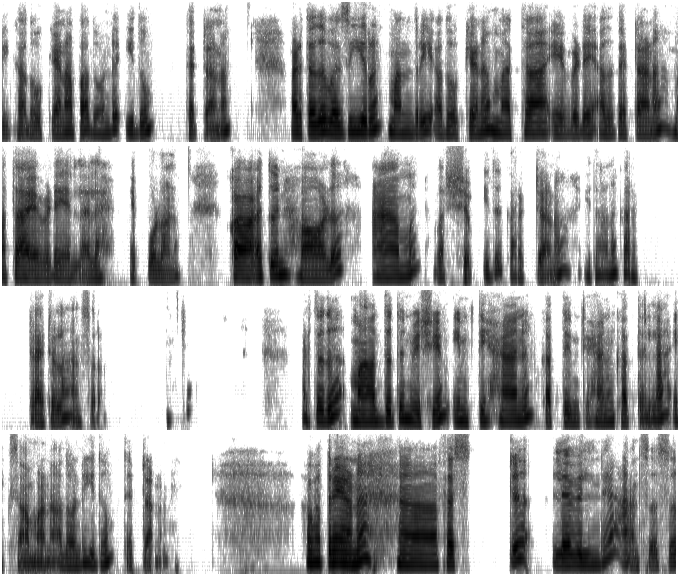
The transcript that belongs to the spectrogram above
വീക്ക് അതൊക്കെയാണ്. അപ്പൊ അതുകൊണ്ട് ഇതും തെറ്റാണ്. അടുത്തത് വസീറുൻ മന്ത്രി അതൊക്കെയാണ്. മത എവിടെ അത് തെറ്റാണ്. മത എവിടെയല്ല അല്ലെ? എപ്പോഴാണ് കാത്തുൻ ഹാൾ ആമുൻ വർഷം. ഇത് കറക്റ്റ് ആണ്. ഇതാണ് കറക്റ്റ് ആയിട്ടുള്ള ആൻസർ അടുത്തത് മാദത്തുൻ വിഷയം. ഇംതിഹാനുൻ കത്ത്. ഇംതിഹാനും കത്തല്ല. എക്സാം ആണ്. അതുകൊണ്ട് ഇതും തെറ്റാണ്. അപ്പൊ അത്രയാണ്. ഫസ്റ്റ് ലെവലിന്റെ ആൻസേഴ്സ്.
